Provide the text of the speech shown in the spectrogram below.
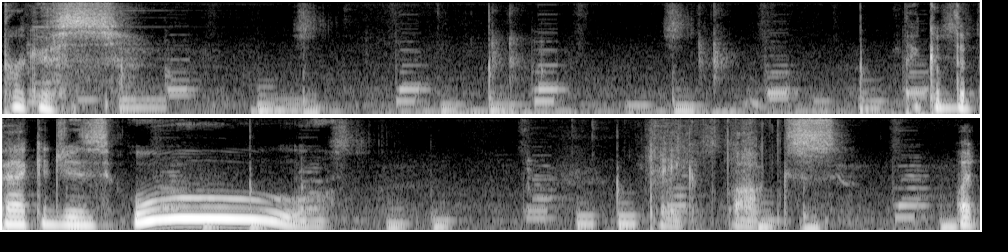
Perkus. Pick up the packages. Ooh. Take box. What?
